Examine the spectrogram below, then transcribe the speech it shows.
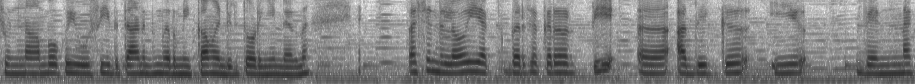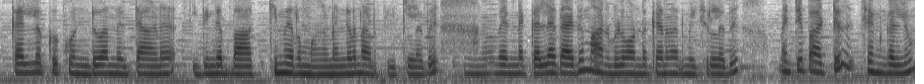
ചുണ്ണാമ്പും ഒക്കെ യൂസ് ചെയ്തിട്ടാണ് ഇത് നിർമ്മിക്കാൻ വേണ്ടിയിട്ട് തുടങ്ങിയിട്ടുണ്ടായിരുന്നത്. പക്ഷെ ഉണ്ടല്ലോ ഈ അക്ബർ ചക്രവർത്തി അതിക്ക് ഈ വെണ്ണക്കല്ലൊക്കെ കൊണ്ടുവന്നിട്ടാണ് ഇതിന്റെ ബാക്കി നിർമ്മാണങ്ങൾ നടത്തിയിട്ടുള്ളത്. വെണ്ണക്കല്ല് അതായത് മാർബിൾ കൊണ്ടൊക്കെയാണ് നിർമ്മിച്ചിട്ടുള്ളത്. മറ്റേ പാട്ട് ചെങ്കല്ലും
